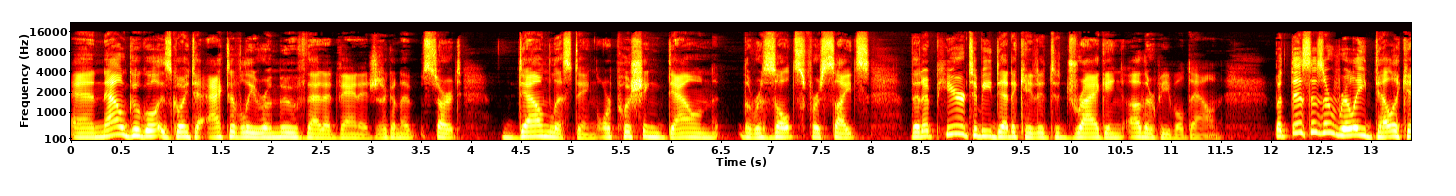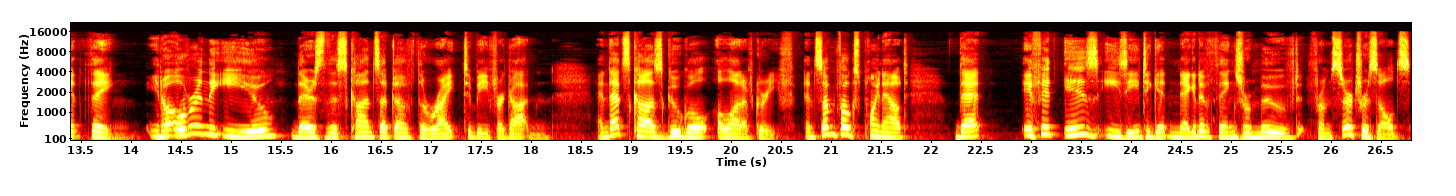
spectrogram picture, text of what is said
And now Google is going to actively remove that advantage. They're going to start downlisting or pushing down the results for sites that appear to be dedicated to dragging other people down. But this is a really delicate thing you know, over in the EU, there's this concept of the right to be forgotten, and that's caused Google a lot of grief. And some folks point out that if it is easy to get negative things removed from search results,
